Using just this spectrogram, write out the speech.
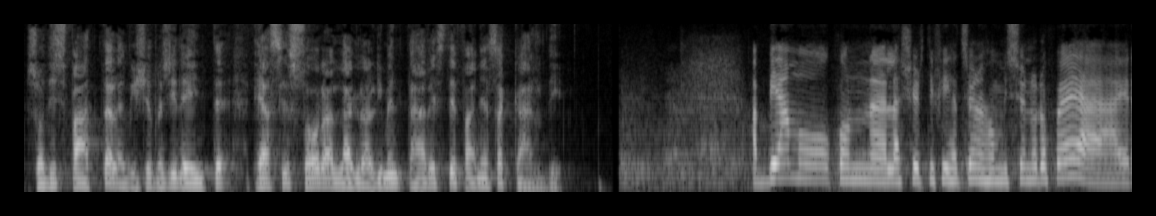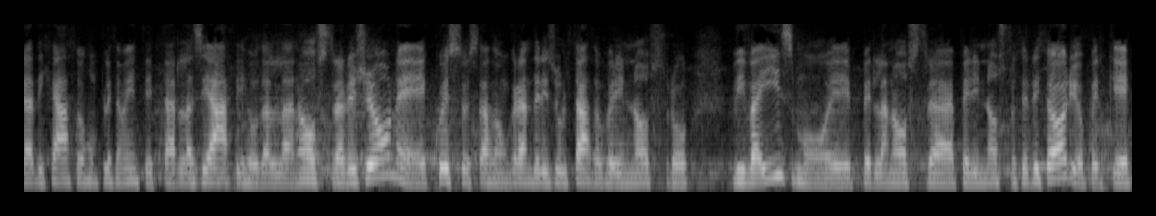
Soddisfatta la vicepresidente e assessora all'agroalimentare Stefania Saccardi. Abbiamo con la certificazione Commissione europea eradicato completamente il tarlo asiatico dalla nostra regione e questo è stato un grande risultato per il nostro vivaismo e per, nostra, per il nostro territorio perché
